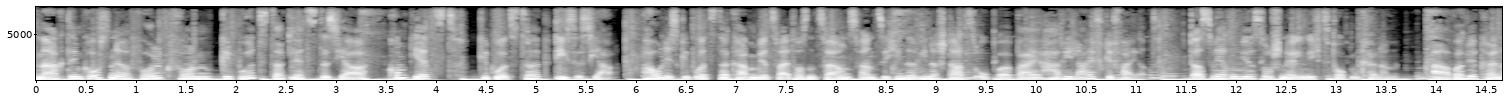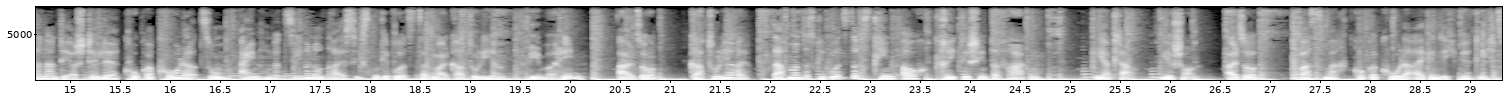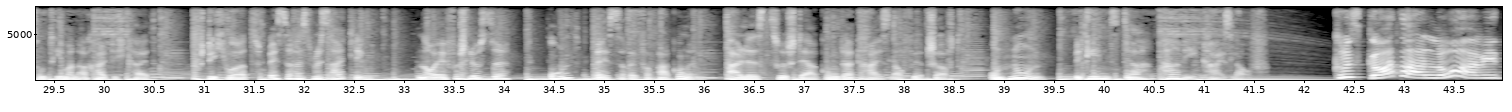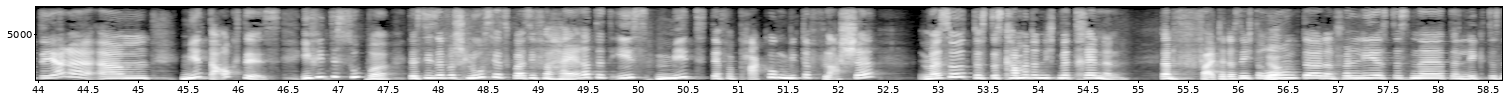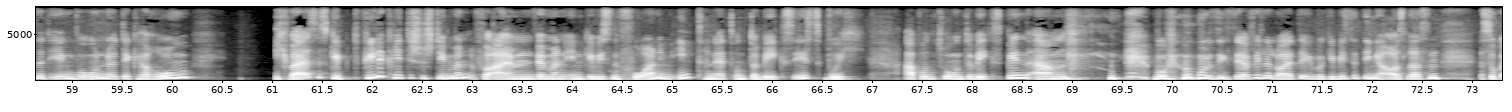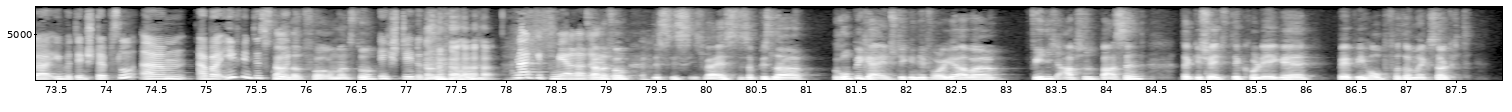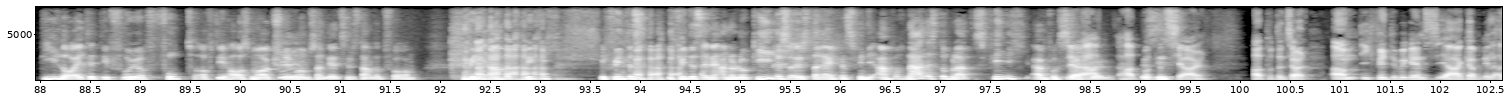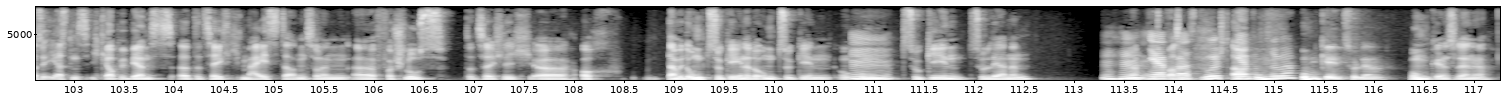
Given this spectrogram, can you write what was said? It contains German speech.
Nach dem großen Erfolg von Geburtstag letztes Jahr kommt jetzt Geburtstag dieses Jahr. Paulis Geburtstag haben wir 2022 in der Wiener Staatsoper bei Havi Live gefeiert. Das werden wir so schnell nicht toppen können. Aber wir können an der Stelle Coca-Cola zum 137. Geburtstag mal gratulieren. Immerhin. Also, gratuliere. Darf man das Geburtstagskind auch kritisch hinterfragen? Ja klar, wir schon. Also, was macht Coca-Cola eigentlich wirklich zum Thema Nachhaltigkeit? Stichwort besseres Recycling, neue Verschlüsse und bessere Verpackungen. Alles zur Stärkung der Kreislaufwirtschaft. Und nun beginnt der Harvey-Kreislauf. Grüß Gott, hallo, Havidere. Ähm, mir taugt es. Ich finde es das super, dass dieser Verschluss jetzt quasi verheiratet ist mit der Verpackung, mit der Flasche. Du, das, das kann man dann nicht mehr trennen dann faltet das nicht runter, ja. dann verlierst du es nicht, dann liegt es nicht irgendwo unnötig herum. Ich weiß, es gibt viele kritische Stimmen, vor allem wenn man in gewissen Foren im Internet unterwegs ist, wo ich ab und zu unterwegs bin, ähm, wo, wo, sich sehr viele Leute über gewisse Dinge auslassen, sogar über den Stöpsel. Ähm, aber ich finde es gut. Standardforum meinst du? Ich stehe dazu. Na, gibt mehrere. Standardforum, das ist, ich weiß, das ist ein bisschen ein ruppiger Einstieg in die Folge, aber finde ich absolut passend der geschätzte Kollege Peppy Hopf hat einmal gesagt, die Leute, die früher Foot auf die Hausmauer geschrieben haben, sind jetzt im Standardforum. Finde ich einfach wirklich, ich finde das, ich finde das eine Analogie des Österreichers, finde ich einfach, na, das tut mir leid, das finde ich einfach sehr ja, schön. Hat, hat Potenzial. Hat Potenzial. Ähm, ich finde übrigens, ja, Gabriel, also erstens, ich glaube, wir werden es äh, tatsächlich meistern, so einen äh, Verschluss tatsächlich äh, auch damit umzugehen oder umzugehen, um, mm. umzugehen zu lernen. Mhm, ja, ja fast. Wurscht, geh ah, einfach um, drüber. Umgehen zu lernen. Umgehen zu lernen, ja.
